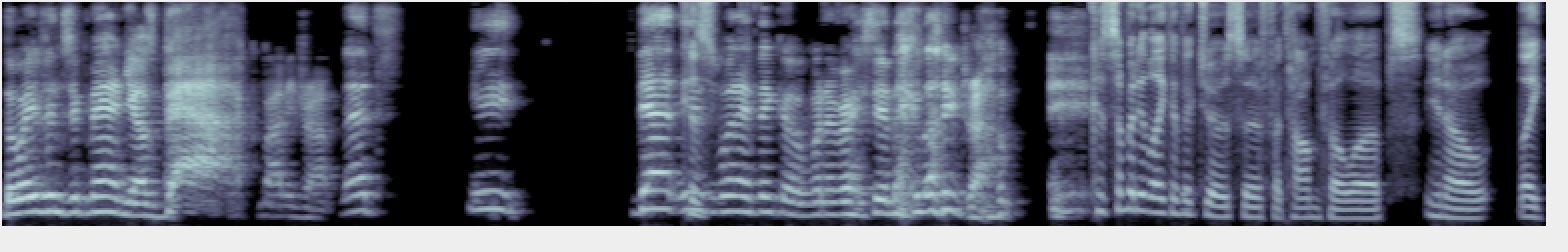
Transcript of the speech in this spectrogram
the way Vince McMahon yells "back" body drop. That's that is what I think of whenever I see a back body drop. because somebody like a Vic Joseph, a Tom Phillips, you know, like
